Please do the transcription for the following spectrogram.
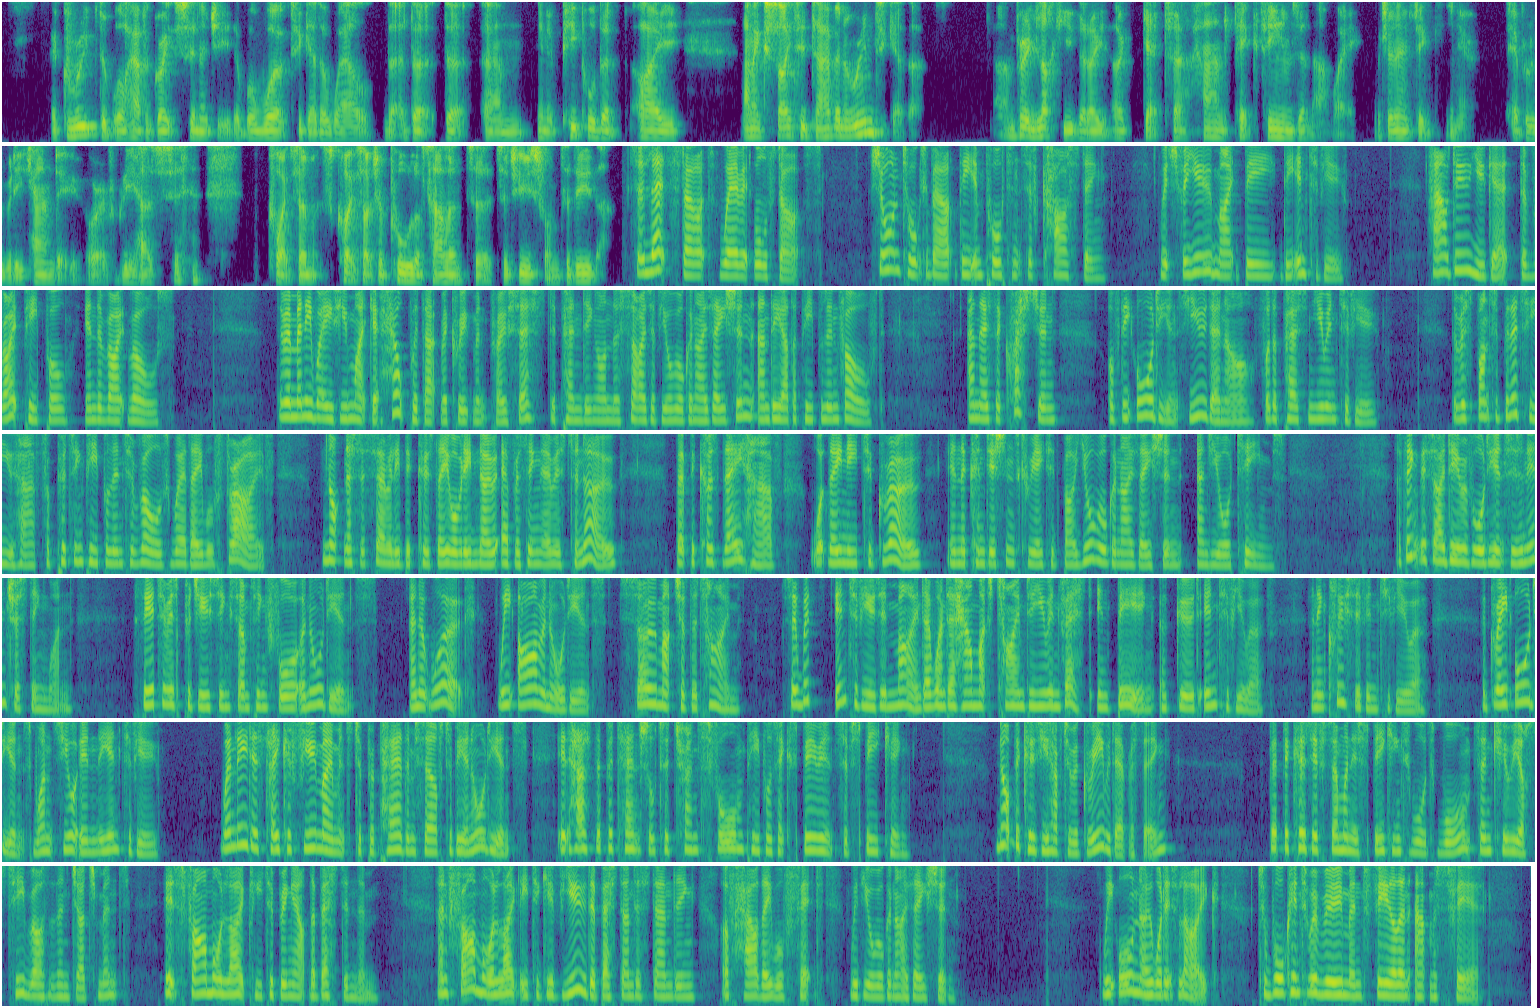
a group that will have a great synergy, that will work together well, that that that um, you know people that I am excited to have in a room together. I'm very lucky that I, I get to hand pick teams in that way, which I don't think you know everybody can do, or everybody has quite so much, quite such a pool of talent to, to choose from to do that. So let's start where it all starts. Sean talked about the importance of casting, which for you might be the interview. How do you get the right people in the right roles? There are many ways you might get help with that recruitment process, depending on the size of your organisation and the other people involved. And there's the question of the audience you then are for the person you interview the responsibility you have for putting people into roles where they will thrive, not necessarily because they already know everything there is to know, but because they have what they need to grow in the conditions created by your organisation and your teams. I think this idea of audience is an interesting one. Theatre is producing something for an audience, and at work, we are an audience so much of the time. So, with interviews in mind, I wonder how much time do you invest in being a good interviewer? an inclusive interviewer, a great audience once you're in the interview. When leaders take a few moments to prepare themselves to be an audience, it has the potential to transform people's experience of speaking. Not because you have to agree with everything, but because if someone is speaking towards warmth and curiosity rather than judgment, it's far more likely to bring out the best in them, and far more likely to give you the best understanding of how they will fit with your organisation. We all know what it's like to walk into a room and feel an atmosphere,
